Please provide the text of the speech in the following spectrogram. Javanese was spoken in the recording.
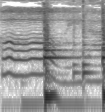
kowe ra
